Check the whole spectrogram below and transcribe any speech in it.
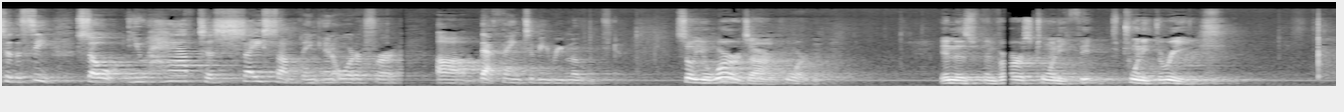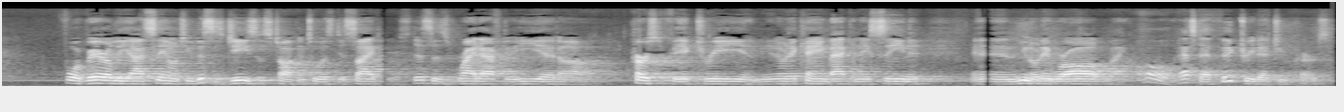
to the sea. So you have to say something in order for uh, that thing to be removed. So your words are important. In this, in verse 20, 23, for verily I say unto you, this is Jesus talking to his disciples. This is right after he had uh, cursed the fig tree, and you know they came back and they seen it, and you know they were all like, "Oh, that's that fig tree that you cursed."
